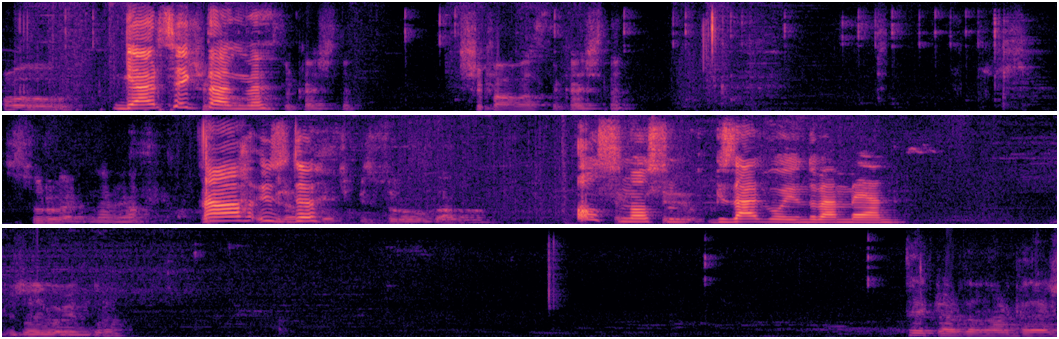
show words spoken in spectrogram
Oo, Gerçekten şifa mi? bastı kaçtı. Şifa bastı kaçtı. Sur verdiler ya. Ah üzdü. Biraz geç bir sur oldu ama Olsun olsun. Güzel bir oyundu ben beğendim. güzel oyundu. Tekrardan arkadaşlar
